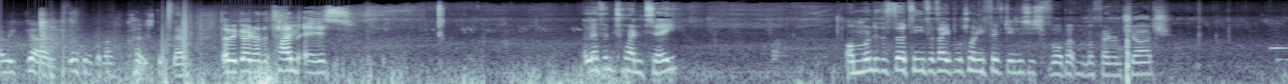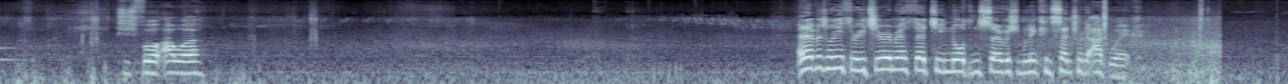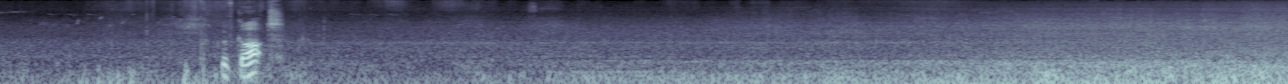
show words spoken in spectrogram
There we go. Oh, gonna get my coat stuck then. There we go. Now the time is 11:20 on Monday the 13th of April 2015. This is for. But put my phone on charge. This is for our Eleven twenty-three, Romeo thirteen, Northern Service from Lincoln Central to Adwick. We've got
